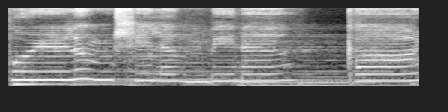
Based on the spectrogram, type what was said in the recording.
പുള്ളും ശിലമ്പിന കാൺ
